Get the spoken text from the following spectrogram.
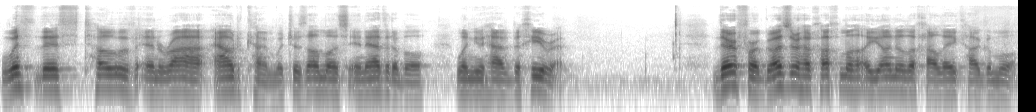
with this Tov and Ra outcome, which is almost inevitable when you have Bechira. Therefore, Gozer HaChachma Ha'ayanu L'chalek HaGamul.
